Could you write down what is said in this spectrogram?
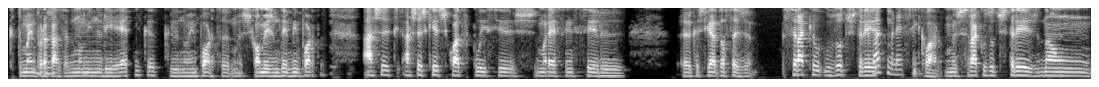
que também por uhum, acaso é de uma minoria étnica, que não importa, mas que ao mesmo tempo importa, achas, achas que esses quatro polícias merecem ser uh, castigados? Ou seja, será que os outros três. Claro que merecem. Sim, claro, mas será que os outros três não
